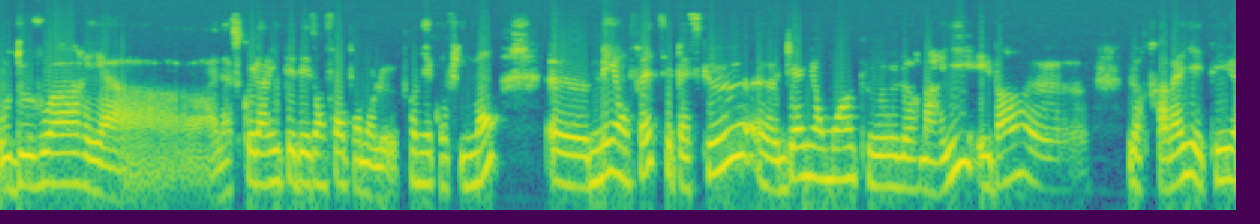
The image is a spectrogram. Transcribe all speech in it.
au devoirs et à, à, la scolarité des enfants pendant le premier confinement. Euh, mais en fait, c'est parce que euh, gagnant moins que leur mari, et eh ben leur travail était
